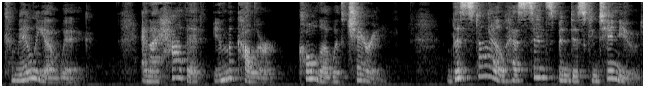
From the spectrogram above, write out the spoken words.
Camellia wig and I have it in the color Cola with Cherry. This style has since been discontinued,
